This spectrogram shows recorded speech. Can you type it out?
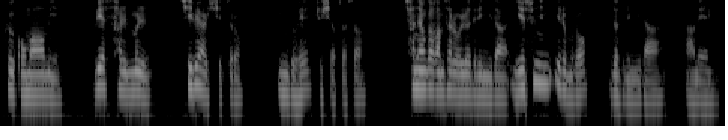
그 고마움이 우리의 삶을 지배할 수 있도록 인도해 주시옵소서 찬양과 감사를 올려드립니다. 예수님 이름으로 기도드립니다. 아멘.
